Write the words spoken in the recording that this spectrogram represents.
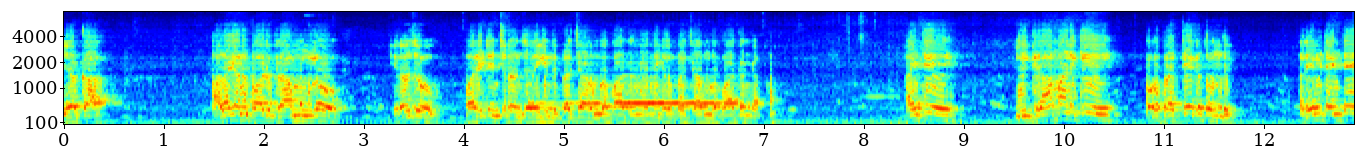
ఈ యొక్క అలగనపాడు గ్రామంలో ఈరోజు పర్యటించడం జరిగింది ప్రచారంలో భాగంగా ఎన్నికల ప్రచారంలో భాగంగా. అయితే ఈ గ్రామానికి ఒక ప్రత్యేకత ఉంది. అదేమిటంటే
